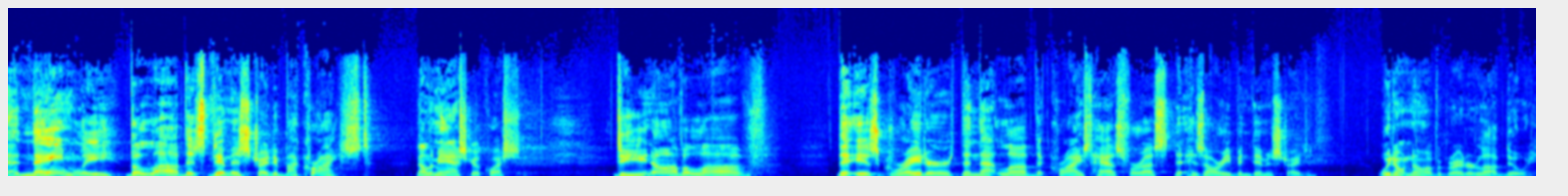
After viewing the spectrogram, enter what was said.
uh, namely the love that's demonstrated by Christ. Now, let me ask you a question Do you know of a love that is greater than that love that Christ has for us that has already been demonstrated? We don't know of a greater love, do we?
